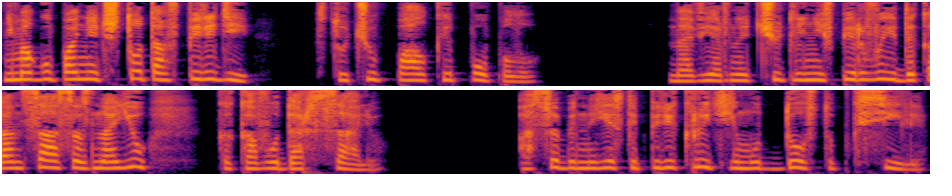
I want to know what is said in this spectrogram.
не могу понять, что там впереди. Стучу палкой по полу. Наверное, чуть ли не впервые до конца осознаю, каково Дарсалю. Особенно если перекрыть ему доступ к силе.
